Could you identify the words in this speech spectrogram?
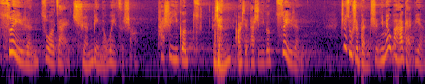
罪人坐在权柄的位子上，他是一个人，而且他是一个罪人。这就是本质，你没有办法改变。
